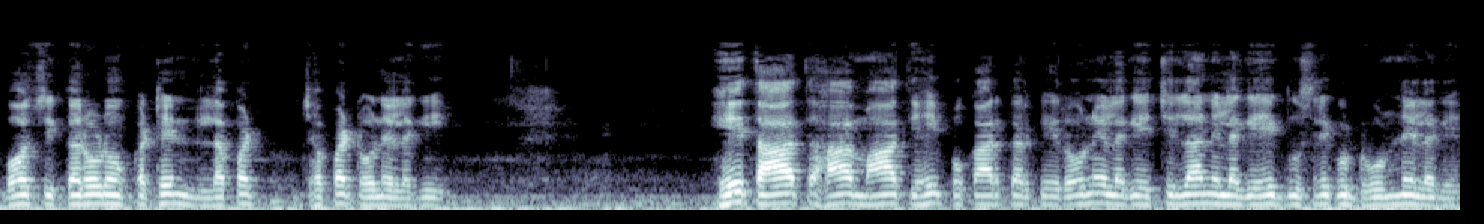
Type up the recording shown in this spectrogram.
बहुत सी करोड़ों कठिन लपट झपट होने लगी। हे तात, हा मात, यही पुकार करके रोने लगे, चिल्लाने लगे, एक दूसरे को ढूँढने लगे।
